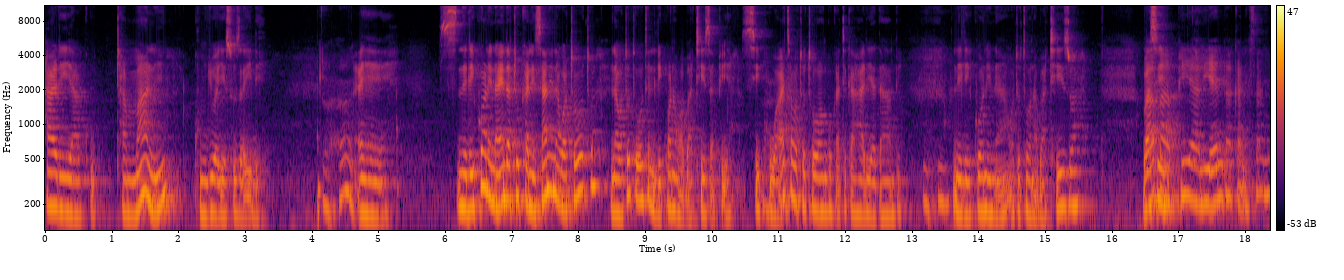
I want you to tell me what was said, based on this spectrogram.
hali ya kutamani kumjua yesu zaidi. Uh-huh. s- nilikuwa ninaenda tu kanisani na watoto na watoto wote nilikuwa nawabatiza pia sikuwaacha watoto wangu katika hali ya dhambi mm-hmm. nilikuwa nina watoto wanabatizwa basi Baba pia alienda kanisani.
